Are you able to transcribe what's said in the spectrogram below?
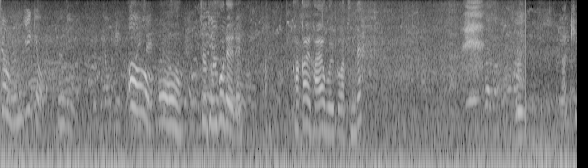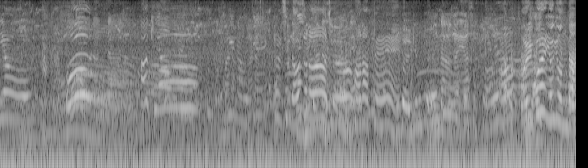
좀 움직여 움직여 여기 어 어, 저 돌고래래. 가까이 가야 보일 것 같은데? 아 귀여워. 아 귀여워. 여기 지금 나오잖아 지금 바로 앞에. 어? 얼굴? 여기 온다.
